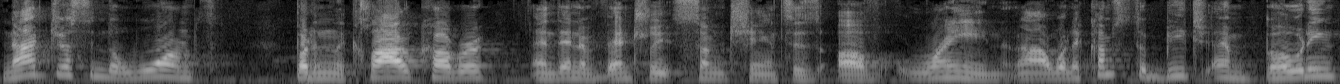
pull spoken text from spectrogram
not just in the warmth, but in the cloud cover, and then eventually some chances of rain. Now, when it comes to beach and boating,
